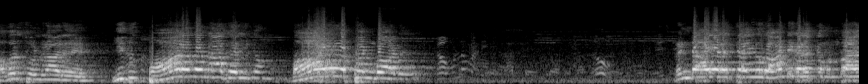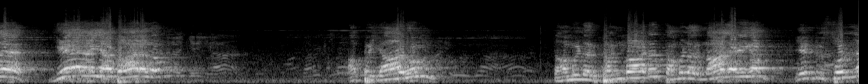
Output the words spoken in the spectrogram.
அவர் சொல்றாரு இது பாரத நாகரிகம் பாரத பண்பாடு. இரண்டாயிரத்தி ஐநூறு ஆண்டுகளுக்கு முன்பாக ஏழையா பாரதம். அப்ப யாரும் தமிழர் பண்பாடு தமிழர் நாகரிகம் என்று சொல்ல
